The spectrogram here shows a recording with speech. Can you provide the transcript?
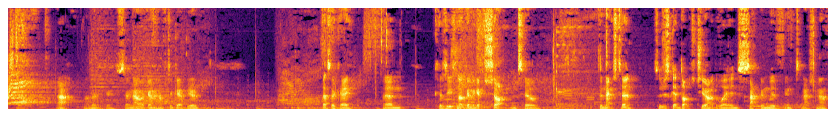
Ah, well, there we go. So now we're going to have to get the. That's okay, because he's not going to get shot until the next turn. So just get Doctor Chu out of the way and sap him with Internationale.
